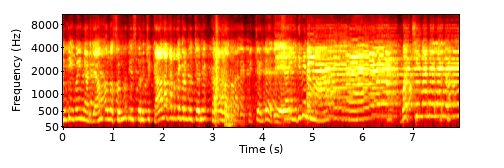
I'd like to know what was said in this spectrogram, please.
ఇంటికి పోయి నాడు జాంపల్లో సొమ్ము తీసుకొని వచ్చి కాళ్ళకట్ట దగ్గర కూర్చొని కాళ్ళు పిచ్చి అంటే అదే. ఇది వినమ్మా. వచ్చిన నెలలోనే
